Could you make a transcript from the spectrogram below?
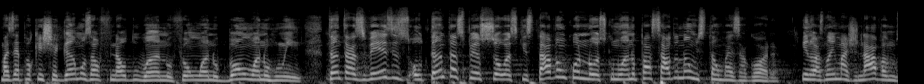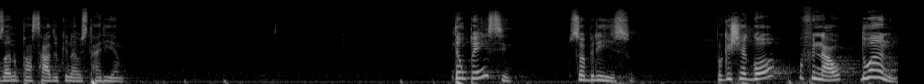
mas é porque chegamos ao final do ano, foi um ano bom, um ano ruim. Tantas vezes ou tantas pessoas que estavam conosco no ano passado não estão mais agora. E nós não imaginávamos ano passado que não estariam. Então pense sobre isso. Porque chegou o final do ano.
